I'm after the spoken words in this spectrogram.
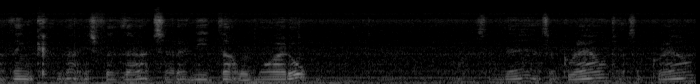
I think that is for that, so I don't need that one wide up. That's there, that's a ground, that's a ground.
